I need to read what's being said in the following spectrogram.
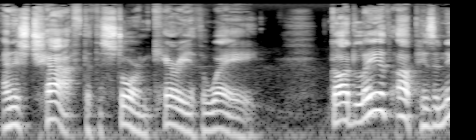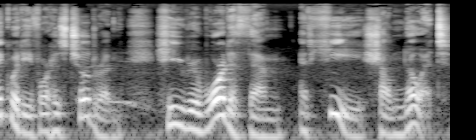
and as chaff that the storm carrieth away. God layeth up his iniquity for his children. He rewardeth them, and he shall know it.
